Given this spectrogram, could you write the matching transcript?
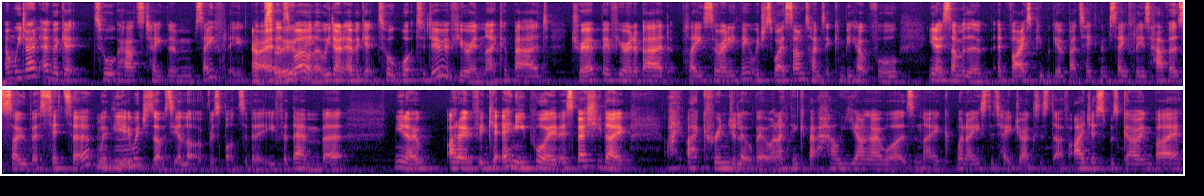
and we don't ever get taught how to take them safely, right? Absolutely. As well, like we don't ever get taught what to do if you're in like a bad trip, if you're in a bad place or anything. Which is why sometimes it can be helpful. You know, some of the advice people give about taking them safely is have a sober sitter with you, which is obviously a lot of responsibility for them. But you know, I don't think at any point, especially like. I, I cringe a little bit when I think about how young I was and like when I used to take drugs and stuff. I just was going by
